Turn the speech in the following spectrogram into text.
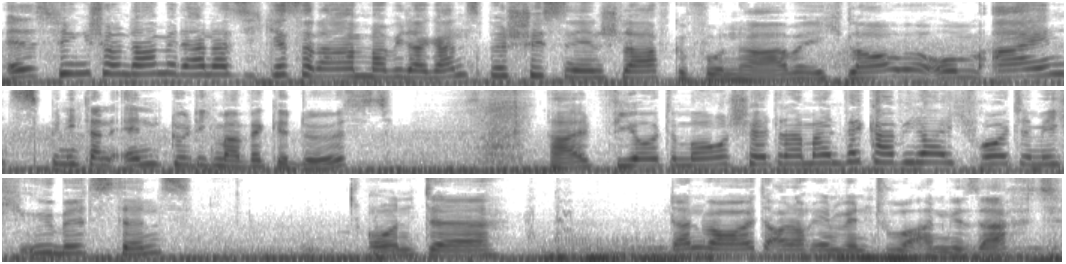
Es fing schon damit an, dass ich gestern Abend mal wieder ganz beschissen in den Schlaf gefunden habe. Ich glaube, um 1 bin ich dann endgültig mal weggedöst. Halb vier heute Morgen stellte dann mein Wecker wieder. Ich freute mich übelstens. Und äh, dann war heute auch noch Inventur angesagt.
